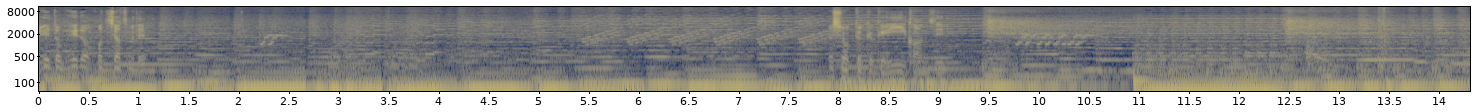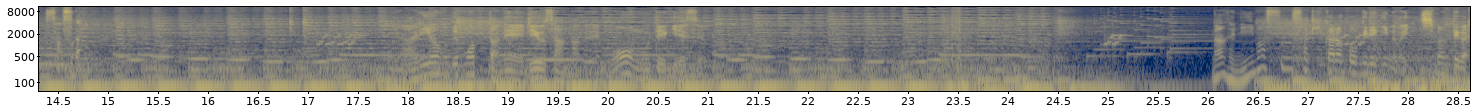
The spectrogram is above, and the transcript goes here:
ヘイトヘイトこっち集めて。よしオッケーオッケーいい感じ。さすが。槍を持ったね龍さんなんでね。もう無敵ですよ。なんせ2マス先から攻撃できるのが一番でかい。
